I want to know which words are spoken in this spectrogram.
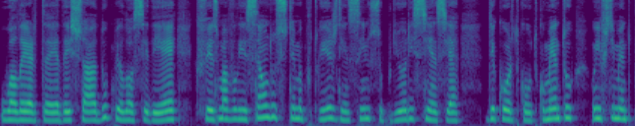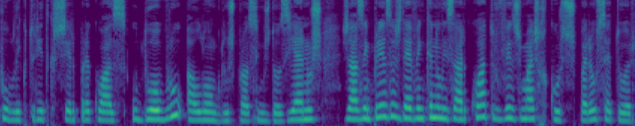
O alerta é deixado pela OCDE, que fez uma avaliação do sistema português de ensino superior e ciência. De acordo com o documento, o investimento público teria de crescer para quase o dobro ao longo dos próximos 12 anos. Já as empresas devem canalizar quatro vezes mais recursos para o setor.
